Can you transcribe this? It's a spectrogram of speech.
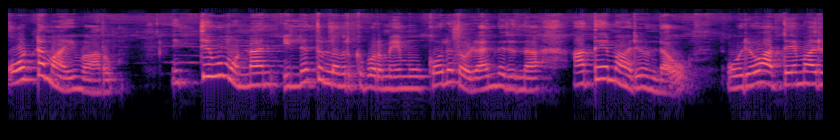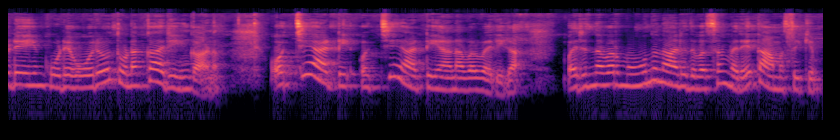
ഓട്ടമായി മാറും. നിത്യവും ഉണ്ണാൻ ഇല്ലത്തുള്ളവർക്ക് പുറമെ മൂക്കോല തൊഴാൻ വരുന്ന അതേമാരും ഉണ്ടാവും. ഓരോ അത്തേമാരുടെയും കൂടെ ഓരോ തുണക്കാരിയും കാണും. ഒച്ചയാട്ടി ഒച്ചയാട്ടിയാണ് അവർ വരിക. വരുന്നവർ മൂന്ന് നാല് ദിവസം വരെ താമസിക്കും.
